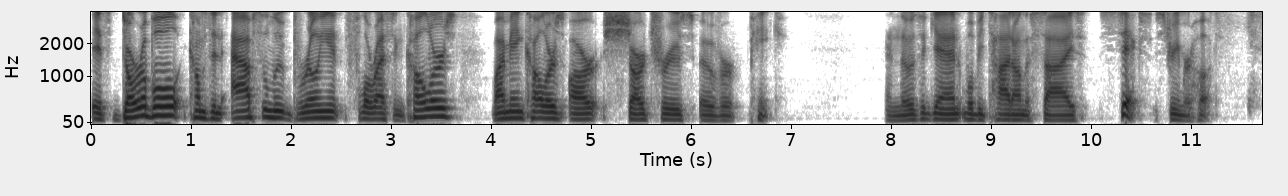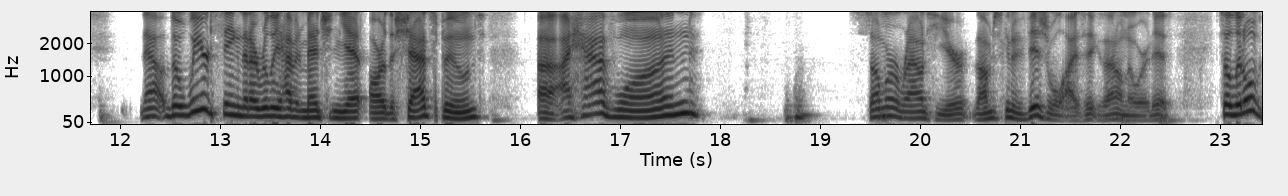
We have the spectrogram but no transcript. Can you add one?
it's durable, comes in absolute brilliant fluorescent colors. My main colors are chartreuse over pink. And those again will be tied on the size six streamer hook. Now, the weird thing that I really haven't mentioned yet are the shad spoons. Uh, I have one somewhere around here. I'm just going to visualize it because I don't know where it is. It's a little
